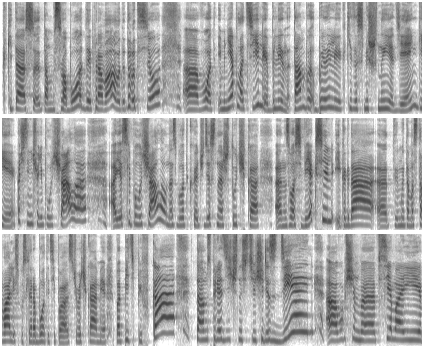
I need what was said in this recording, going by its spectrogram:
какие там свободы, права, вот это вот все. А, вот. И мне платили, блин, там были какие-то смешные деньги. Почти ничего не получала. А если получала, у нас была такая чудесная штучка, э, называлась вексель, и когда э, ты, мы там оставались после работы, типа, с чувачками, попить пивка, там с периодичностью через день, а, в общем, э, все мои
